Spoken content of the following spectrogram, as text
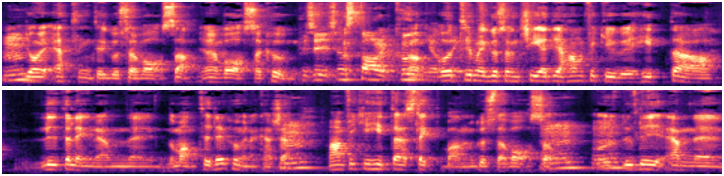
Mm. Jag är ättling till Gustav Vasa. Jag är en Vasakung. Precis, en stark kung Ja, och till och med Gustav III, han fick ju hitta lite längre än eh, de tidigare kungarna kanske. Mm. Men han fick ju hitta släktband med Gustav Vasa. Mm, Och mm. det blir en eh,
